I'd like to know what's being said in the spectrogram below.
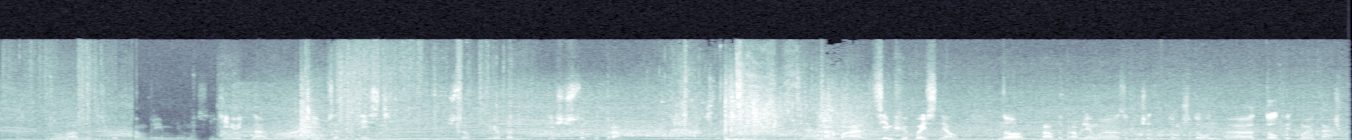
Ну ладно, сколько там времени у нас? 9, нормально, 9.50, 10 часов гребан, 10 часов утра. Да, нормально, 7 хп снял. Но, правда, проблема заключается в том, что он э, долбит мою тачку.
